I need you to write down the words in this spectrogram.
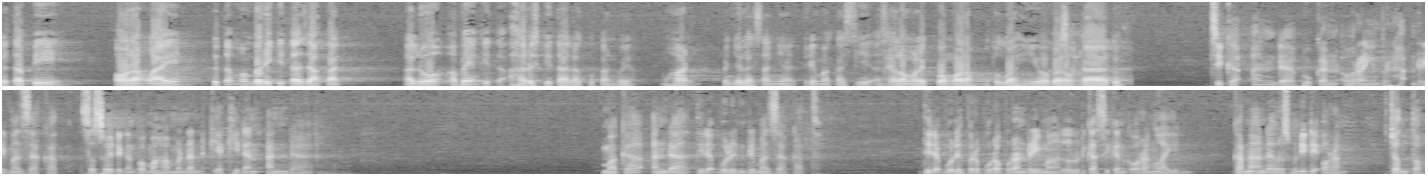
tetapi orang lain tetap memberi kita zakat? Lalu apa yang kita harus kita lakukan Buya? Mohon penjelasannya. Terima kasih. Assalamualaikum warahmatullahi wabarakatuh. Jika Anda bukan orang yang berhak menerima zakat sesuai dengan pemahaman dan keyakinan Anda, maka Anda tidak boleh menerima zakat. Tidak boleh berpura-pura nerima lalu dikasihkan ke orang lain. Karena Anda harus mendidik orang. Contoh,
